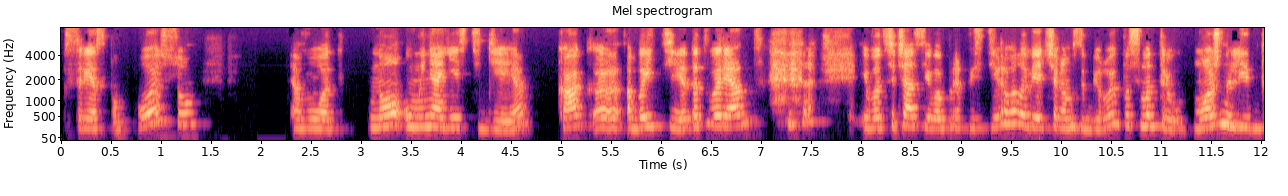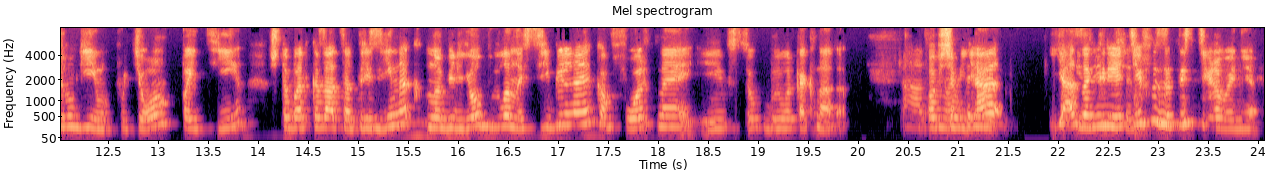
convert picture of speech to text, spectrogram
срез по поясу, вот, но у меня есть идея, как э, обойти этот вариант. и вот сейчас я его протестировала, вечером заберу и посмотрю, можно ли другим путем пойти, чтобы отказаться от резинок, но белье было носибельное, комфортное и все было как надо. А, В общем, смотри. я, я за креатив и за тестирование.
